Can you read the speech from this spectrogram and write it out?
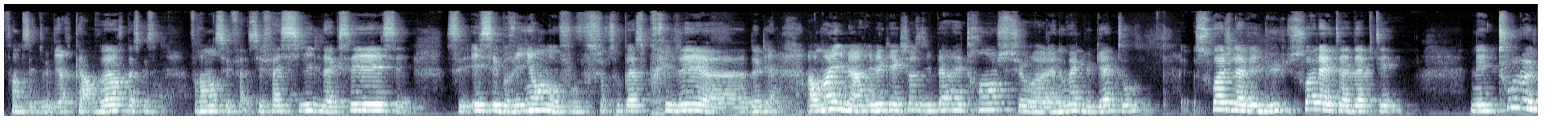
Enfin, c'est de lire Carver parce que vraiment c'est, facile d'accès, et c'est brillant, donc faut surtout pas se priver euh, de lire. Alors moi, il m'est arrivé quelque chose d'hyper étrange sur la nouvelle du gâteau. Soit je l'avais lu, soit elle a été adaptée, mais tout le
